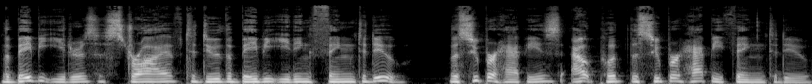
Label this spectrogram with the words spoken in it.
The baby eaters strive to do the baby eating thing to do. The super happies output the super happy thing to do.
